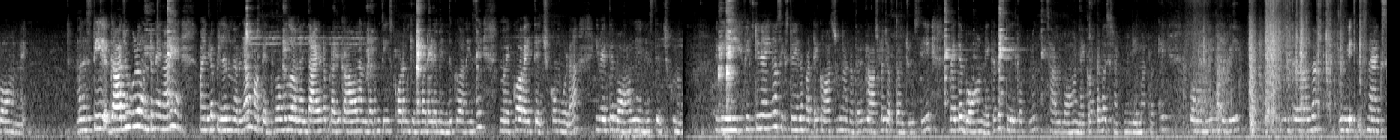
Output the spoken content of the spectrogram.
బాగున్నాయి. మన స్టీ గాజు కూడా ఉంటున్నాయి కానీ మా ఇంట్లో పిల్లలు ఉన్నారుగా మా పెద్ద బాబు మేము తాగేటప్పుడు అది కావాలనడం తీసుకోవడం కింద పడేయడం ఎందుకు అనేసి మేము ఎక్కువ అవి అయితే తెచ్చుకోము కూడా. ఇవైతే బాగున్నాయి అనేసి తెచ్చుకున్నాం ఇది ఫిఫ్టీ నైన్ సిక్స్టీ నైన్ పట్టే కాస్ట్ నాకు అంత లాస్ట్లో చెప్తాను చూసి. ఇవైతే బాగున్నాయి కదా స్టీల్ కప్పులు? చాలా బాగున్నాయి. కొత్తగా వచ్చినట్టు డిమార్ట్లోకి బాగున్నాయి. ఇవి తర్వాత ఇవి స్నాక్స్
